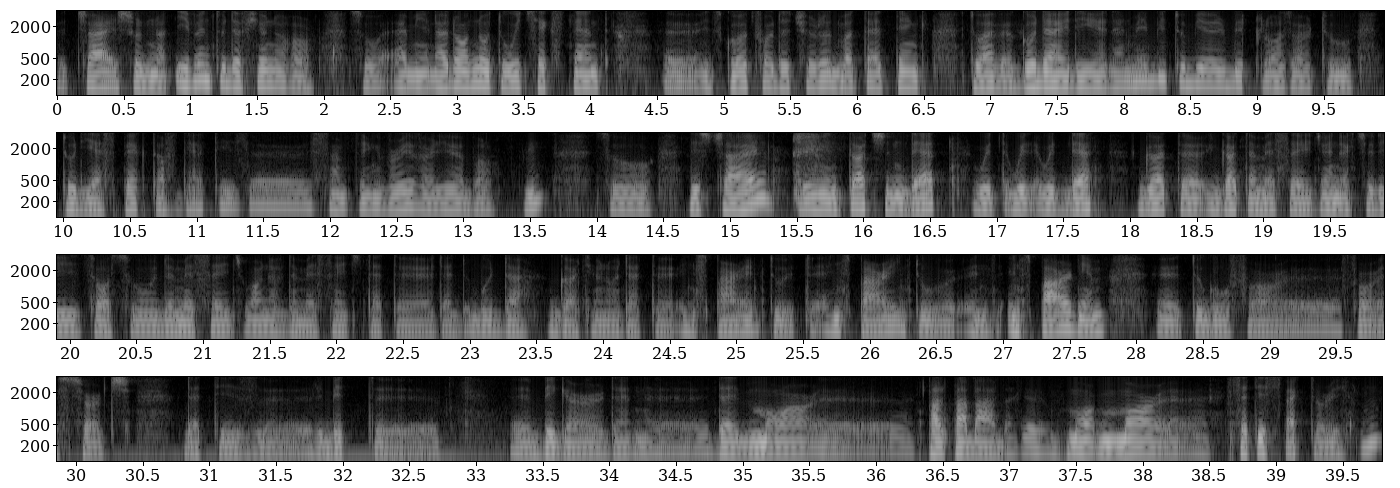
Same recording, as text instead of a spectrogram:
The child should not even to the funeral. So I mean, I don't know to which extent uh, it's good for the children, but I think to have a good idea and maybe to be a little bit closer to, to the aspect of that is uh, something very valuable. Hmm? So this child being in touch in that with, with, with that got uh, got a message, and actually it's also the message, one of the message that uh, that Buddha got, you know, that uh, inspiring to, to inspiring to in inspired him uh, to go for for a search that is a bit uh, bigger, than uh, the more uh, palpable, more more satisfactory. Hmm?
